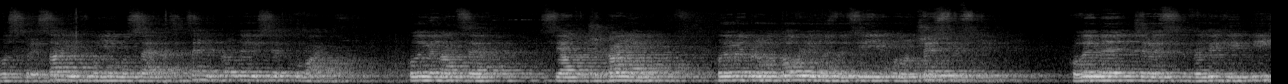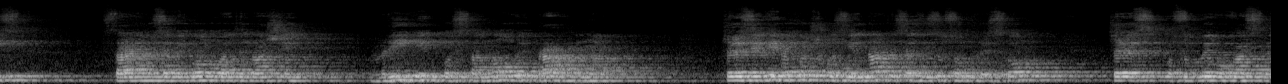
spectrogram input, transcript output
воскресає в моєму серці. Це неправдиве святкування. Коли ми на це свято чекаємо, коли ми приготовлюємося до цієї урочистості, коли ми через Великий Піст стараємося виконувати наші мрії, постанови, прагнення, через які ми хочемо з'єднатися з Ісусом Христом, через особливо власне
